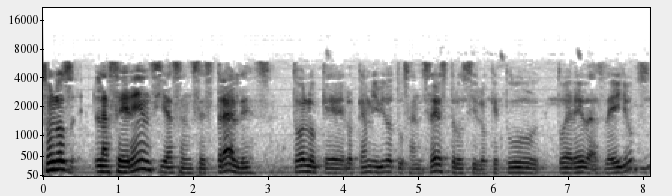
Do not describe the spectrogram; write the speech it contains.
Son los, las herencias ancestrales, todo lo que, lo que han vivido tus ancestros y lo que tú, tú heredas de ellos.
